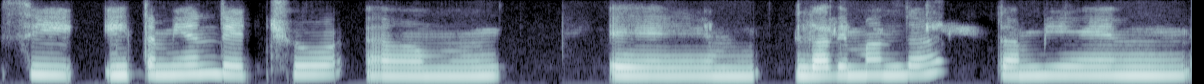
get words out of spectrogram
Sí, y también de hecho em, la demanda también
